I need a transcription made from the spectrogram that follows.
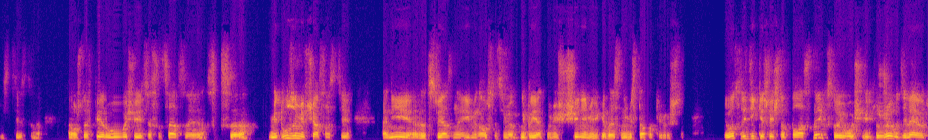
естественно. Потому что в первую очередь ассоциация с медузами, в частности, они э, связаны именно с этими вот неприятными ощущениями, когда с ними сталкиваешься. И вот среди кишечно-полостных, в свою очередь, уже выделяют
